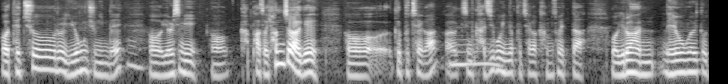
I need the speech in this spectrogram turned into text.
어, 대출을 이용 중인데 음. 어, 열심히 어, 갚아서 현저하게 어, 그 부채가 어, 지금 음. 가지고 있는 부채가 감소했다. 뭐 이러한 내용을 또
